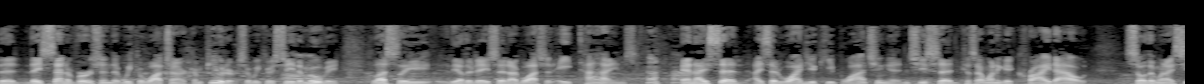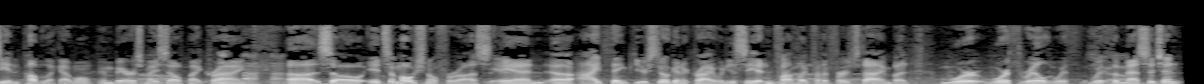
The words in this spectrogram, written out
that they sent a version that we could watch on our computer, so we could see the movie. Leslie the other day said, "I've watched it eight times," and I said, "I said, why do you keep watching it?" And she said, "Because I want to get cried out." So that when I see it in public, I won't embarrass myself by crying. Uh, so it's emotional for us, and uh, I think you're still going to cry when you see it in public for the first time. But we're we're thrilled with with the message, and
